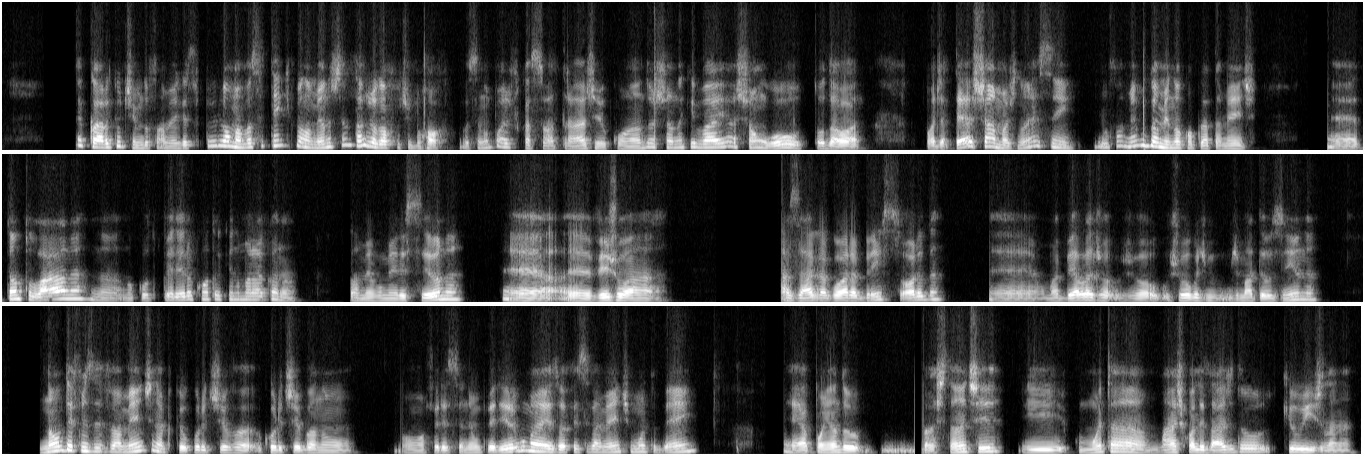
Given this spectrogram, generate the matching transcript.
É claro que o time do Flamengo é superior, mas você tem que pelo menos tentar jogar futebol. Você não pode ficar só atrás, recuando, achando que vai achar um gol toda hora. Pode até achar, mas não é assim. E o Flamengo dominou completamente. É, tanto lá, né, no, no Couto Pereira, quanto aqui no Maracanã. O Flamengo mereceu, né? É, é, vejo a, a zaga agora bem sólida. É, uma bela jo jo jogo de, de Mateuzinho, né? Não defensivamente, né? Porque o Curitiba, o Curitiba não, não ofereceu nenhum perigo, mas ofensivamente muito bem, é, apanhando bastante e com muita mais qualidade do que o Isla, né?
